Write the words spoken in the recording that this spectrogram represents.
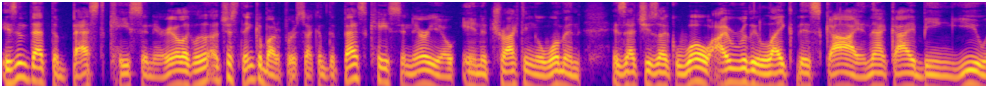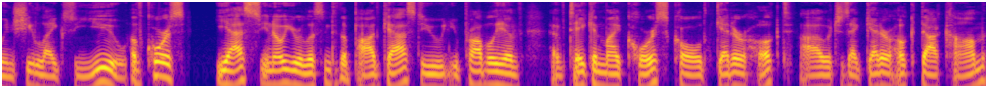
isn't that the best case scenario? Like, let's just think about it for a second. The best case scenario in attracting a woman is that she's like, whoa, I really like this guy, and that guy being you, and she likes you. Of course, yes, you know, you're listening to the podcast. You you probably have have taken my course called Get Her Hooked, uh, which is at getherhooked.com,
